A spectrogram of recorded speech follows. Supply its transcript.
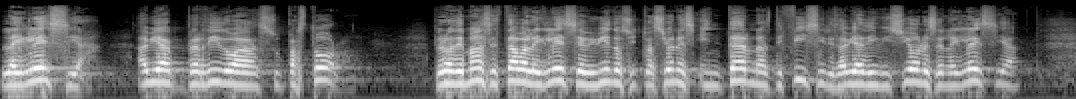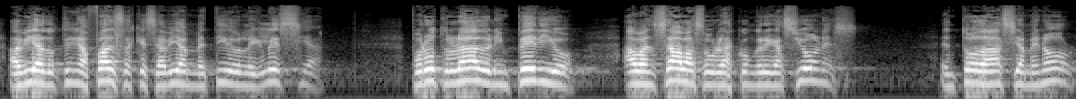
La iglesia había perdido a su pastor. Pero además estaba la iglesia viviendo situaciones internas difíciles, había divisiones en la iglesia, había doctrinas falsas que se habían metido en la iglesia. Por otro lado, el imperio avanzaba sobre las congregaciones en toda Asia Menor.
